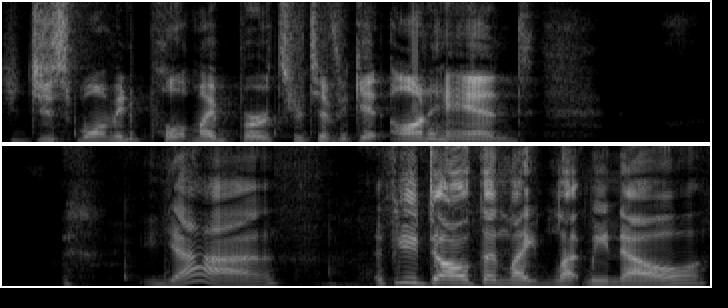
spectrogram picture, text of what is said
you just want me to pull up my birth certificate on hand? yeah if you don't then like let me know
